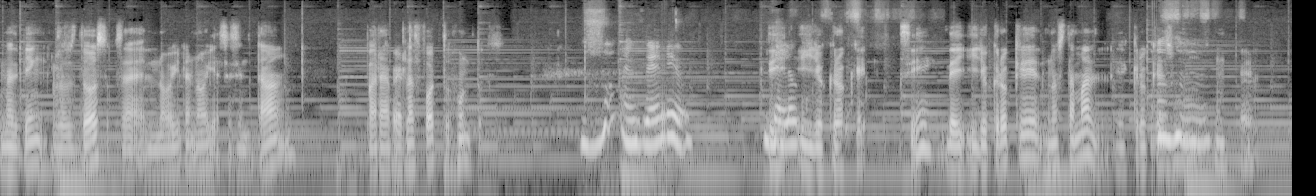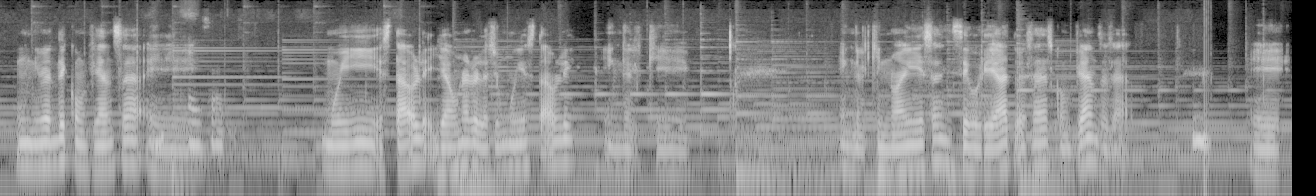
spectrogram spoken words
más bien los dos, o sea, el novio y la novia se sentaban para ver las fotos juntos. ¿En serio? y yo creo que, sí, y yo creo que no está mal. Eh, creo que es un, nivel de confianza eh, muy estable, ya una relación muy estable en el que en el que no hay esa inseguridad o esa desconfianza. O sea, eh,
